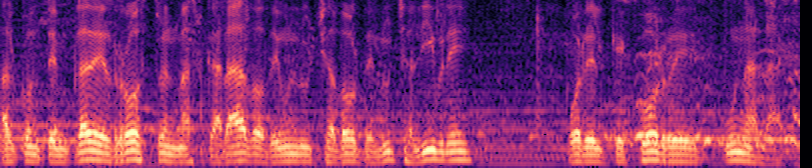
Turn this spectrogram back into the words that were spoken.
al contemplar el rostro enmascarado de un luchador de lucha libre por el que corre una lágrima.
